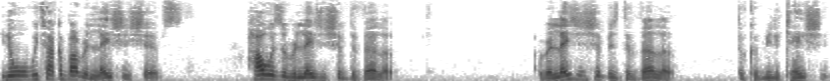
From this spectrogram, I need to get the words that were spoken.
You know, when we talk about relationships, how is a relationship developed? A relationship is developed through communication.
